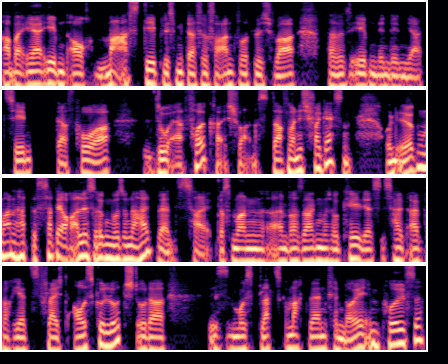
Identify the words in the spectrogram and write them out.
aber er eben auch maßgeblich mit dafür verantwortlich war, dass es eben in den Jahrzehnten davor so erfolgreich war. Das darf man nicht vergessen. Und irgendwann hat, das hat ja auch alles irgendwo so eine Halbwertszeit, dass man einfach sagen muss, okay, das ist halt einfach jetzt vielleicht ausgelutscht oder es muss Platz gemacht werden für neue Impulse.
